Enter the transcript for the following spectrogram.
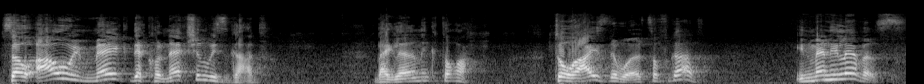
So, how we make the connection with God? By learning Torah. Torah is the words of God in many levels.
